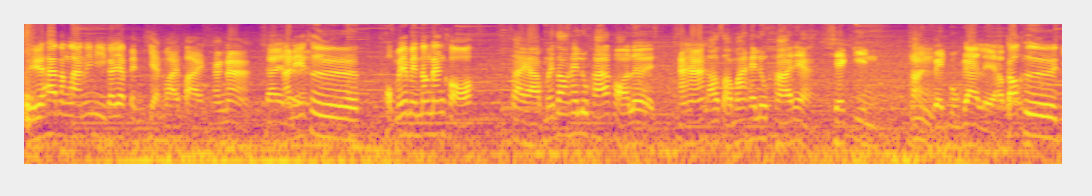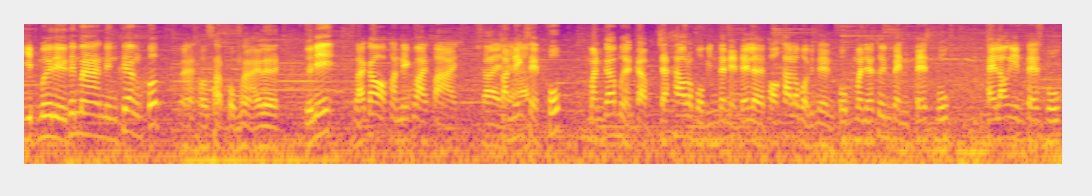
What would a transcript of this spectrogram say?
หรือถ้าบางร้านไม่มีก็จะเป็นเขียน Wi-Fi ข้างหน้า ใช่เลย อันนี้คือผมไม่จำเป็นต้องนั่งขอใช่ครับ ไม่ต้องให้ลูกค้าขอเลย อะฮะ เราสามารถให้ลูกค้าเนี่ยเช็คอิน ผ่านอืม Facebook ได้เลยครับก็คือหยิบมือถือขึ้นมาหนึ่งเครื่องปุ๊บอะโทรศัพท์ผมหายเลยเดี๋ยวนี้แล้วก็ connect Wi-Fi ใช่แล้ว connect เสร็จปุ๊บ มันก็เหมือนกับจะเข้าระบบอินเทอร์เน็ตได้เลย พอเข้าระบบอินเทอร์เน็ตปุ๊บ มันจะขึ้นเป็น Facebook ให้ล็อกอิน Facebook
